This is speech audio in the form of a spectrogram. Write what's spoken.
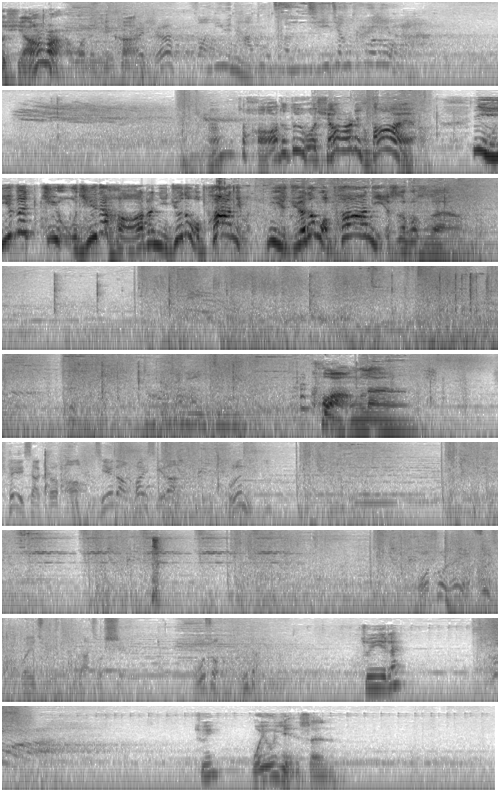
想法，我这一看，防御塔镀层即将脱落，嗯，这哈子对我想法挺大呀。你一个九级的哈子，你觉得我怕你们？你觉得我怕你是不是啊？太狂了！这下可好，皆大欢喜了。除了你我做人有自己的规矩，那就是不做红的。追来，追！我有隐身，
